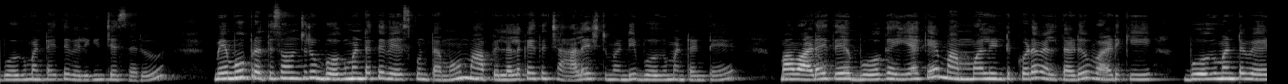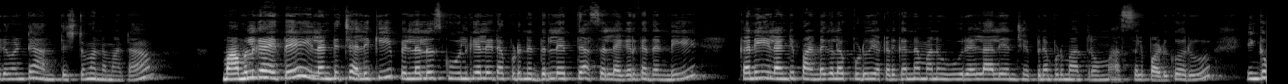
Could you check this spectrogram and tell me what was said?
భోగిమంట అయితే వెలిగించేశారు. మేము ప్రతి సంవత్సరం భోగిమంట అయితే వేసుకుంటాము. మా పిల్లలకైతే చాలా ఇష్టమండి భోగిమంట అంటే. మా వాడైతే భోగి అయ్యాకే మా అమ్మ వాళ్ళ ఇంటికి కూడా వెళ్తాడు. వాడికి భోగిమంట వేయడం అంటే అంత ఇష్టం అన్నమాట. మామూలుగా అయితే ఇలాంటి చలికి పిల్లలు స్కూల్కి వెళ్ళేటప్పుడు నిద్ర లేపితే అస్సలు ఎగరు కదండి. కానీ ఇలాంటి పండగలప్పుడు ఎక్కడికన్నా మనం ఊరెళ్ళాలి అని చెప్పినప్పుడు మాత్రం అస్సలు పడుకోరు. ఇంకా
